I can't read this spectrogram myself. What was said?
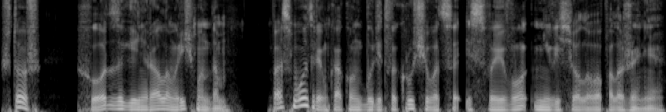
Что ж, ход за генералом Ричмондом. Посмотрим, как он будет выкручиваться из своего невеселого положения.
